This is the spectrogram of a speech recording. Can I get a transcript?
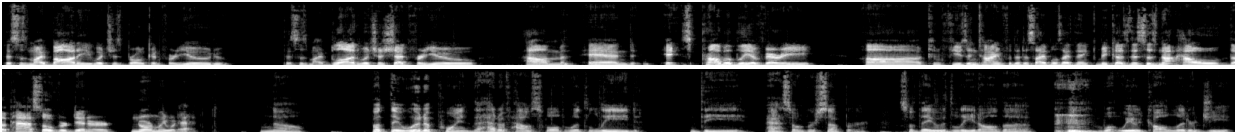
this is my body which is broken for you, this is my blood which is shed for you, um, and it's probably a very uh, confusing time for the disciples, I think, because this is not how the Passover dinner normally would end. No. But they would appoint the head of household would lead the Passover supper. So they would lead all the what we would call liturgy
